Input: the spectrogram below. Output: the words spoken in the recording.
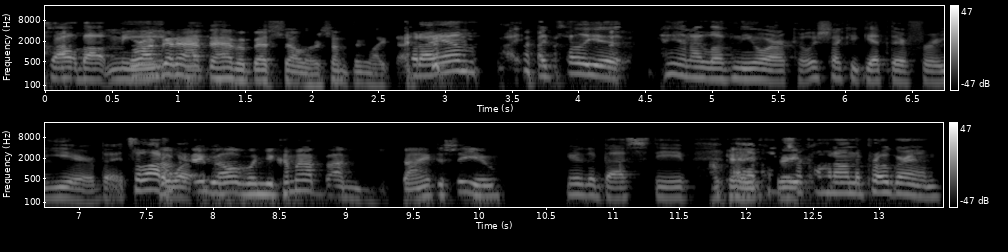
It's, all about me. or I'm gonna have to have a bestseller or something like that. But I am. I, I tell you, man, I love New York. I wish I could get there for a year, but it's a lot of work. okay, well, when you come up, I'm dying to see you. You're the best, Steve. Okay, Uh, thanks great. for coming on the program.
